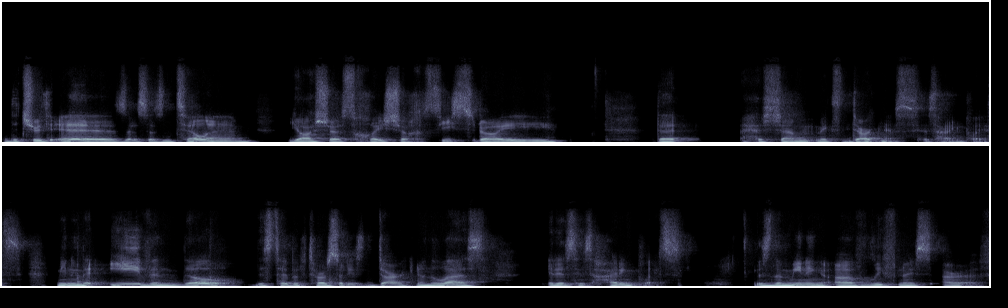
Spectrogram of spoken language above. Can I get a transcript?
But the truth is that it says in Tilim, Yashas Sisroi, that Hashem makes darkness his hiding place, meaning that even though this type of Torah study is dark, nonetheless, it is his hiding place. This is the meaning of Lifnais Arev,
